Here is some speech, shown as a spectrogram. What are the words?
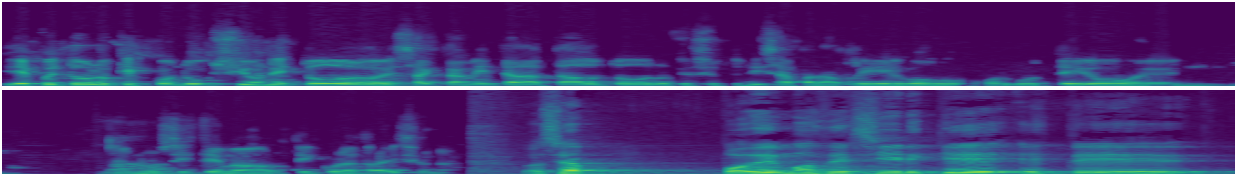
Y después todo lo que es conducción es todo exactamente adaptado, todo lo que se utiliza para riego por goteo en, un sistema hortícola tradicional. O sea, podemos decir que este,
